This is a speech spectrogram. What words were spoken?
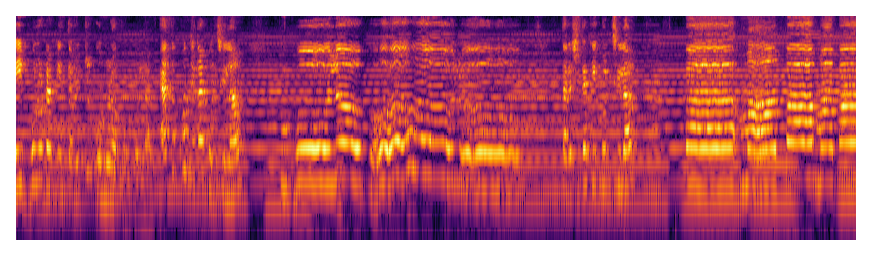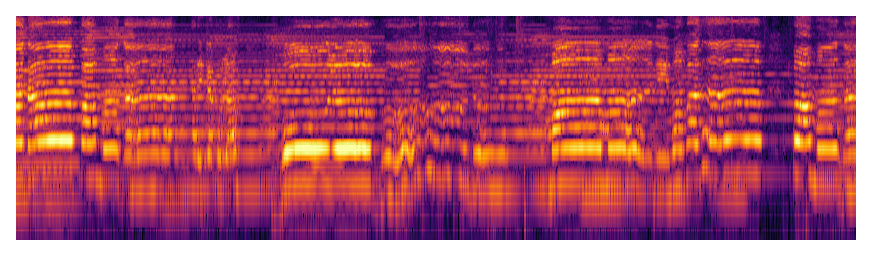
এই ভোলোটা কিন্তু আমি একটু অন্যরকম করলাম। এতক্ষণ যেটা করছিলাম, ভোলো ভোলো, তাহলে সেটা কি করছিলাম? মা, পা মা, পা দা গা, আর এটা করলাম রে কমল গা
